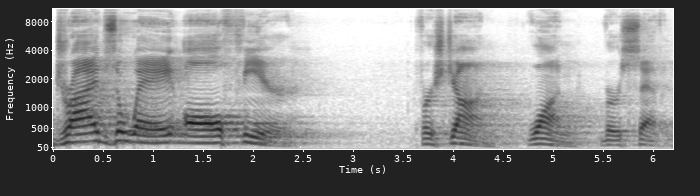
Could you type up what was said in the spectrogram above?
drives away all fear. 1 John 1, verse 7.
